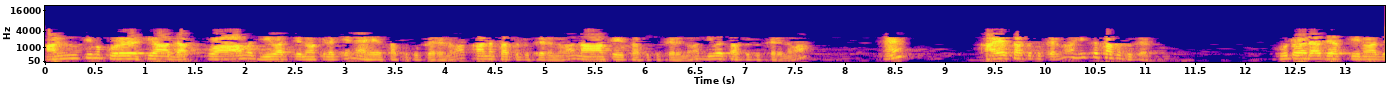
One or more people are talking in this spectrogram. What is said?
අන්තිම පුරවැසියා දක්වාම ජීවත් වෙනවා කියලා කියන්නේ ඇහැ සතුටු කරනවා, කන සතුටු කරනවා, නාසය සතුටු කරනවා, දිව සතුටු කරනවා, ඈ කය සතුටු කරනවා, හිත සතුටු කරනවා. ඌට වඩා දෙයක් තියනවද?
